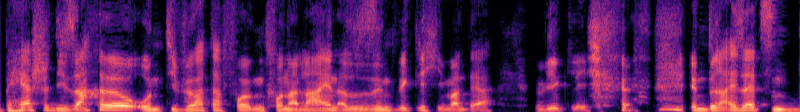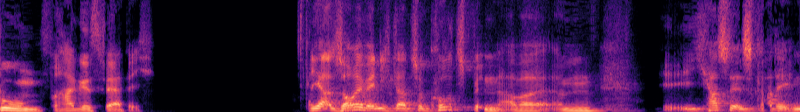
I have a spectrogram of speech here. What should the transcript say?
beherrsche die Sache und die Wörter folgen von allein. Also Sie sind wirklich jemand, der wirklich in drei Sätzen, boom, Frage ist fertig. Ja, sorry, wenn ich da zu kurz bin, aber ähm, ich hasse es gerade in,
